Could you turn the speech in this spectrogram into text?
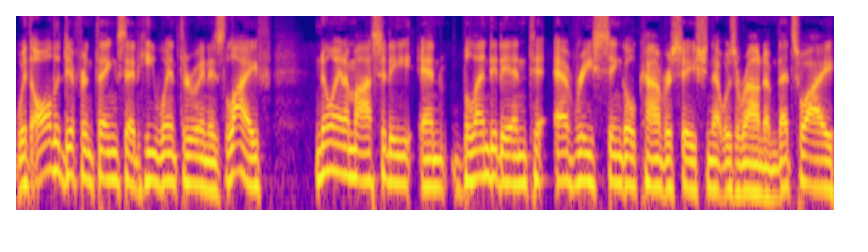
with all the different things that he went through in his life. No animosity and blended into every single conversation that was around him. That's why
